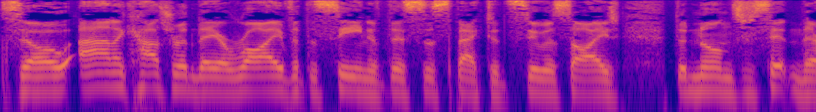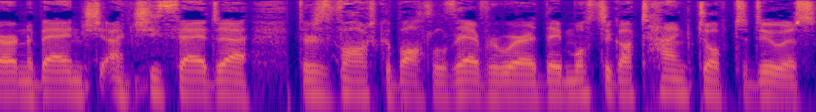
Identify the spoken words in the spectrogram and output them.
so Anna Catherine, they arrive at the scene of this suspected suicide. The nuns are sitting there on a bench, and she said, uh, "There's vodka bottles everywhere. They must have got tanked up to do it."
